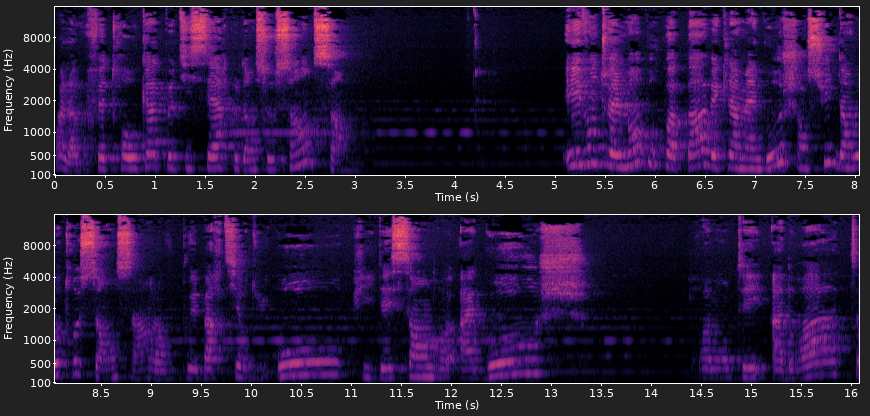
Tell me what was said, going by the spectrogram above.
Voilà, vous faites trois ou quatre petits cercles dans ce sens. Et éventuellement, pourquoi pas, avec la main gauche, ensuite dans l'autre sens. Hein. Alors vous pouvez partir du haut, puis descendre à gauche, remonter à droite.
